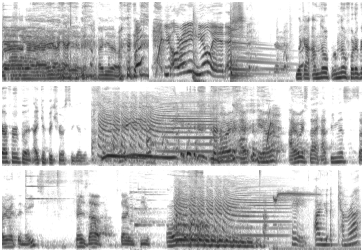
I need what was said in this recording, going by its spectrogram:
yeah, yeah, yeah. yeah. I knew that one. you already knew it. Look, I, I'm no, I'm no photographer, but I can picture us together. you know what? I, you know what? I always thought happiness started with an H. Turns out, it started with you. Oh. hey, are you a camera?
